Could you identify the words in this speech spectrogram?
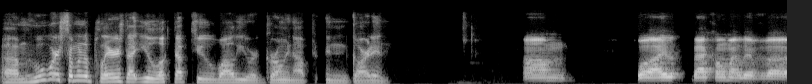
Um, who were some of the players that you looked up to while you were growing up in Garden? Um, well, I back home. I live uh,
